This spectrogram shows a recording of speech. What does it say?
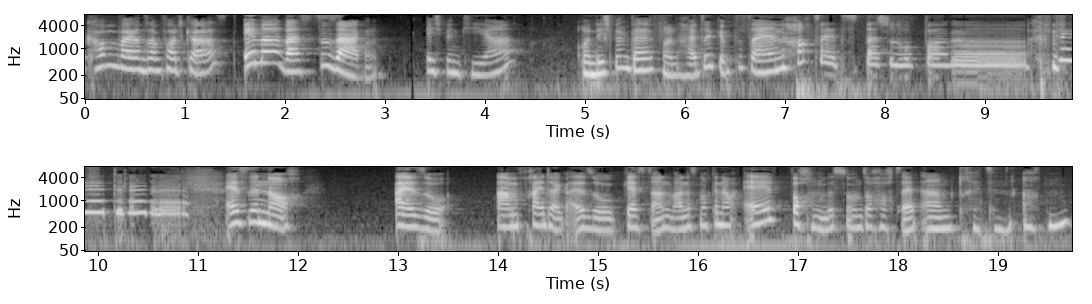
willkommen bei unserem Podcast. Immer was zu sagen. Ich bin Kia. Und ich bin Beth. Und heute gibt es eine Hochzeits-Special-Folge. es sind noch, also am Freitag, also gestern, waren es noch genau elf Wochen bis zu unserer Hochzeit am 13.8.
